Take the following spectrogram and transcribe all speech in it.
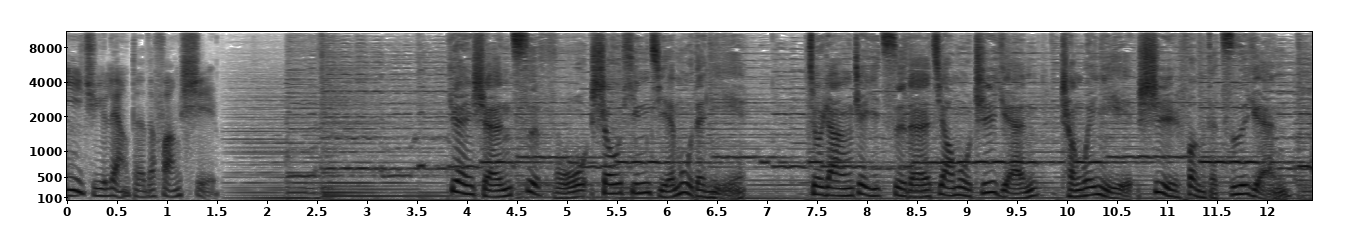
一举两得的方式。愿神赐福收听节目的你，就让这一次的教牧支援成为你侍奉的资源。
